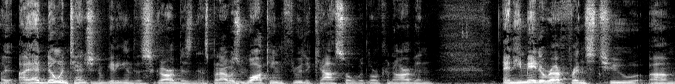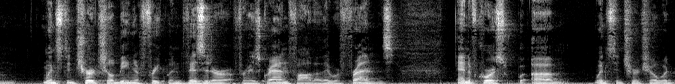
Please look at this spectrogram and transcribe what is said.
I, I had no intention of getting into the cigar business, but I was walking through the castle with Lord Carnarvon, and he made a reference to um, Winston Churchill being a frequent visitor for his grandfather. They were friends, and of course, um, Winston Churchill would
